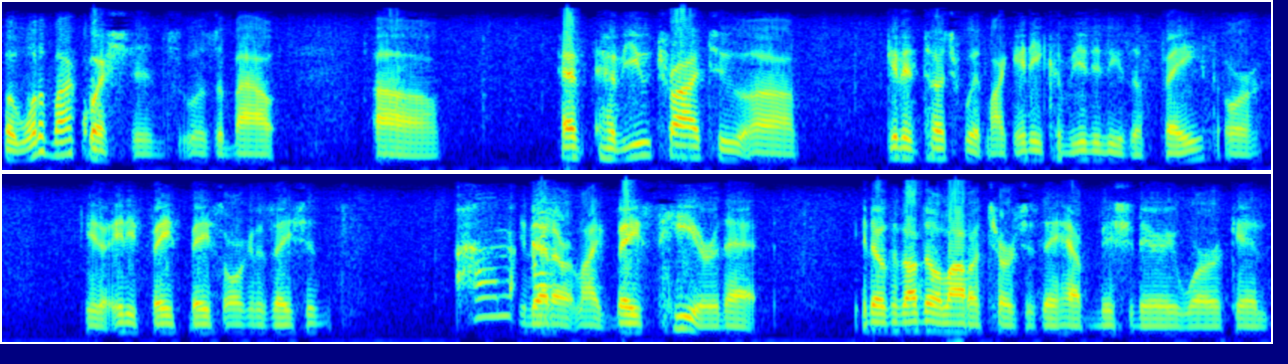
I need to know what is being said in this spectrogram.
but one of my questions was about uh have have you tried to uh get in touch with like any communities of faith or you know any faith based organizations? Um that I, are like based here that you know because I know a lot of churches they have missionary work and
